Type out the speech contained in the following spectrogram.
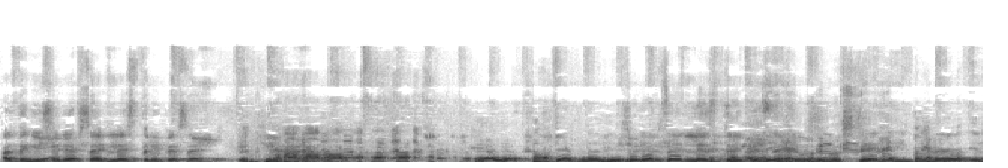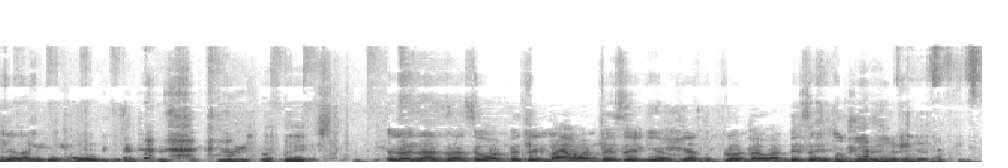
I think you should have said less 3%. Definitely. You should have said less I think it was a 3%. mistake in, in, the, in the language that Because that's, that's the 1%, my 1%. You've just blown my 1%.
